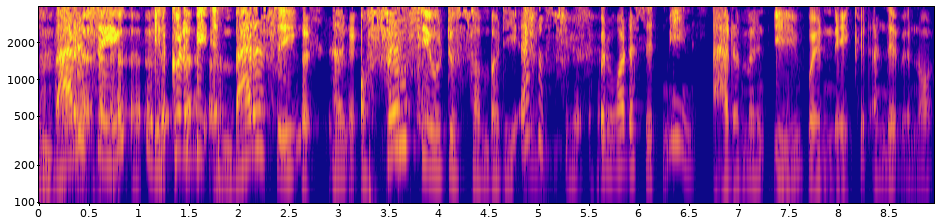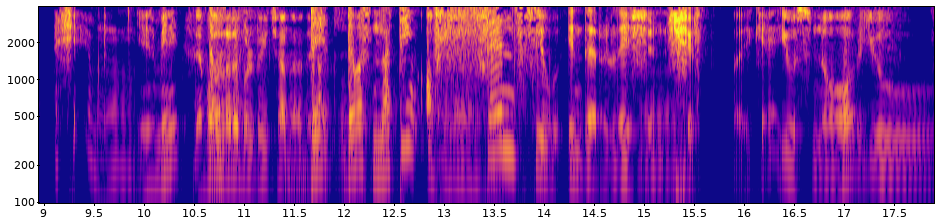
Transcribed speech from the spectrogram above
embarrassing, it could be embarrassing and offensive to somebody else. But what does it mean? Adam and Eve were naked and they were not ashamed. Mm. You know what I mean? They're vulnerable was, to each other. They, there was nothing offensive in their relationship. Mm. Okay, you snore, you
